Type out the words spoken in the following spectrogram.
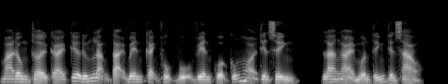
Mà đồng thời cái kia đứng lặng tại bên cạnh phục vụ viên của cũng hỏi tiên sinh là ngài muốn tính tiền sao?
